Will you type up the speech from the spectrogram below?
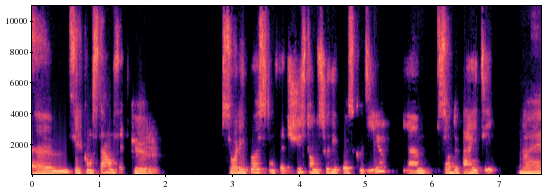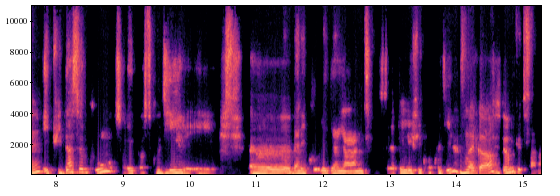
euh, fait le constat en fait que sur les postes, en fait, juste en dessous des postes CODIR, il y a une sorte de parité. Ouais. Et puis d'un seul coup, sur les postes CODIR et, euh, bah, les, les, il y a un- ce qu'on appelle l'effet crocodile. D'accord. Plus d'hommes que de femmes.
